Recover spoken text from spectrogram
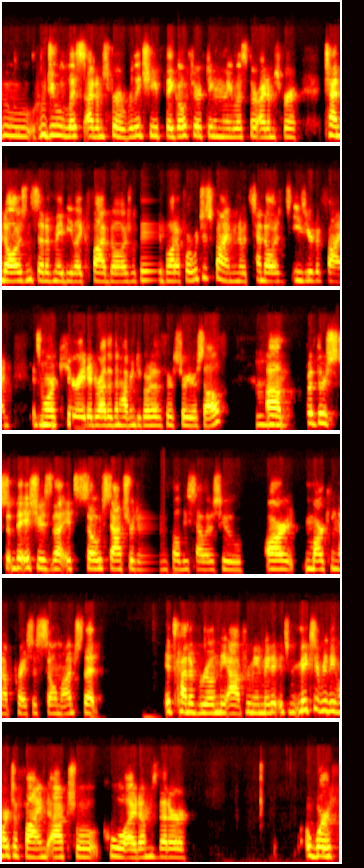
who who do list items for really cheap. They go thrifting and they list their items for ten dollars instead of maybe like five dollars what they bought it for which is fine. You know it's ten dollars. It's easier to find. It's more curated rather than having to go to the thrift store yourself. Mhm. um but there's the issue is that it's so saturated with all these sellers who are marking up prices so much that it's kind of ruined the app for me and made it it makes it really hard to find actual cool items that are worth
